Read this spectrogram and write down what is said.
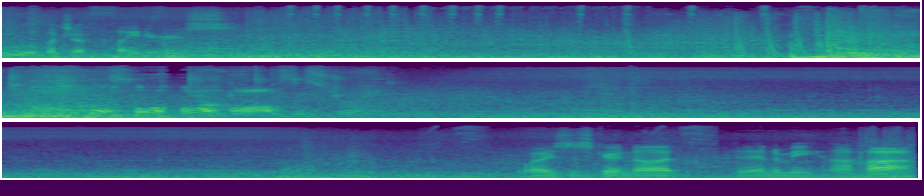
Ooh, a bunch of fighters. Congratulations. Target is destroyed. Why is this guy not an enemy? Aha!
